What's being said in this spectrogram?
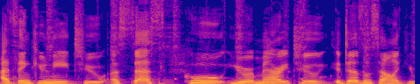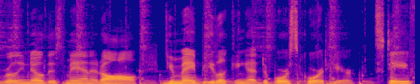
I think you need to assess who you're married to. It doesn't sound like you really know this man at all. You may be looking at divorce court here. Steve?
